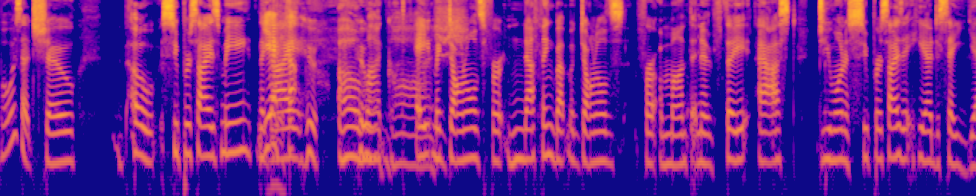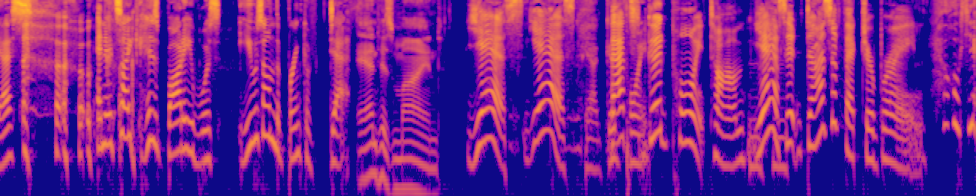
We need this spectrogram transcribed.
what was that show? Oh, Supersize Me. The Yeah. guy who Oh, who my god ate. McDonald's for nothing but McDonald's for a month, and if they asked, "Do you want to supersize it?" he had to say yes, and it's like his body was. He was on the brink of death. And his mind. Yes, yes. Yeah, good That's point. Mm-hmm. good point, Tom. Yes, it does affect your brain. Oh yeah.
